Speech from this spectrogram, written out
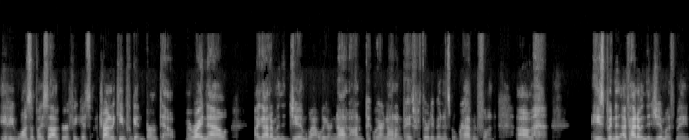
if he wants to play soccer, if he gets, I'm trying to keep from getting burnt out. And right now, I got him in the gym. Wow, we are not on we are not on pace for 30 minutes, but we're having fun. Um, he's been. I've had him in the gym with me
